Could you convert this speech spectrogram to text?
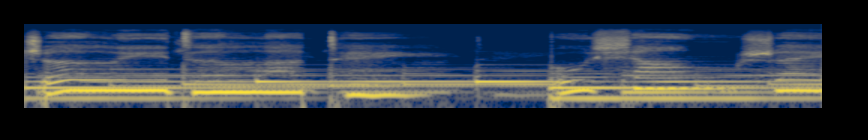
这里的拉对不像水。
